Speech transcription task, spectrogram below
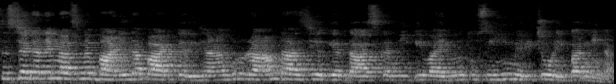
ਸਿਸਟਰ ਕਹਿੰਦੇ, ਮੈਂ ਉਸ ਮੈਂ ਬਾਣੀ ਦਾ ਪਾਠ ਕਰੀ ਜਾਣਾ। ਗੁਰੂ ਰਾਮਦਾਸ ਜੀ ਅੱਗੇ ਅਰਦਾਸ ਕਰਨੀ ਕਿ ਵਾਹਿਗੁਰੂ, ਤੁਸੀਂ ਹੀ ਮੇਰੀ ਝੋਲੀ ਭਰਨੀ ਆ।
